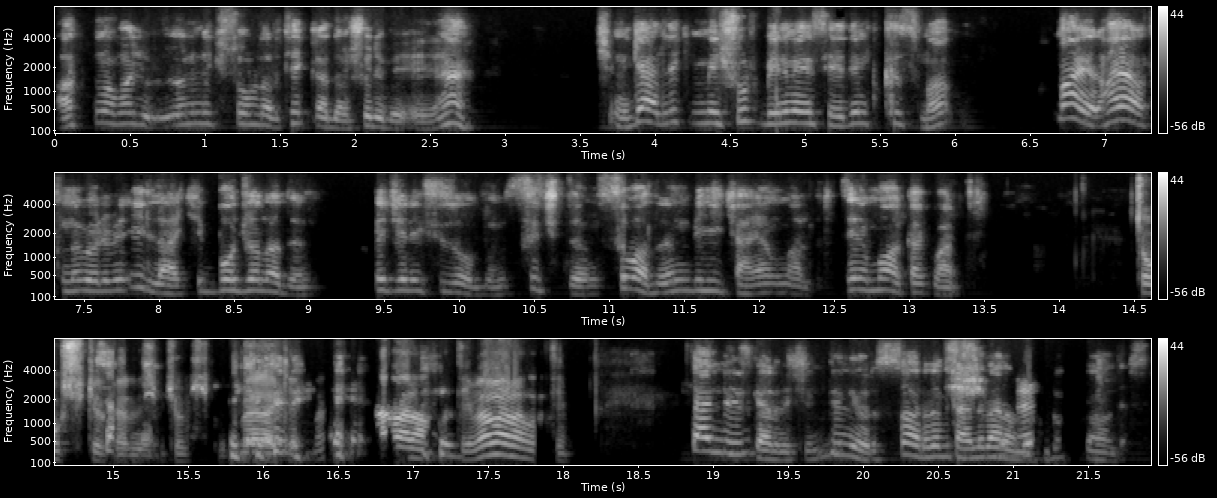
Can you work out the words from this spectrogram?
aklıma bak önümdeki soruları tekrardan şöyle bir e, heh. Şimdi geldik meşhur benim en sevdiğim kısma. Hayır hayatında böyle bir illaki bocaladığın, beceriksiz olduğun, sıçtığın, sıvadığın bir hikayen vardır. Senin muhakkak vardır. Çok şükür Sen- kardeşim çok şükür. Merak etme. Hemen anlatayım hemen anlatayım. Sendeyiz kardeşim. Dinliyoruz. Sonra da bir tane ben Şimdi- anlatırım. Devam ederiz.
